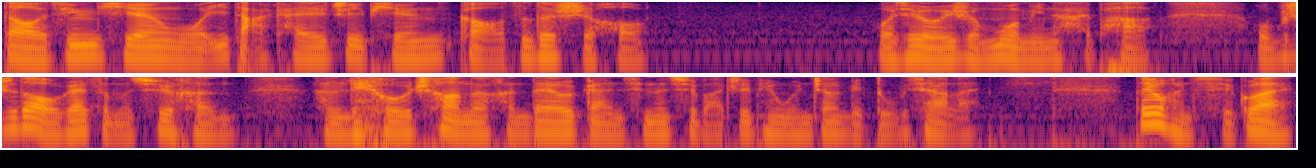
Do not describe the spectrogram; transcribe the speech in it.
到今天，我一打开这篇稿子的时候，我就有一种莫名的害怕，我不知道我该怎么去很很流畅的、很带有感情的去把这篇文章给读下来。但又很奇怪，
